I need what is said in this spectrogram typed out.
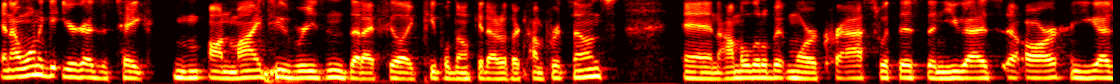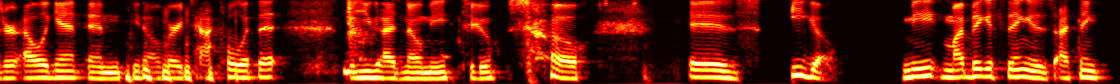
and I want to get your guys' take on my two reasons that I feel like people don't get out of their comfort zones. And I'm a little bit more crass with this than you guys are. And you guys are elegant and you know very tactful with it. But you guys know me too. So is ego. Me, my biggest thing is I think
